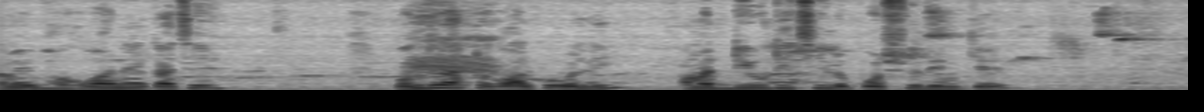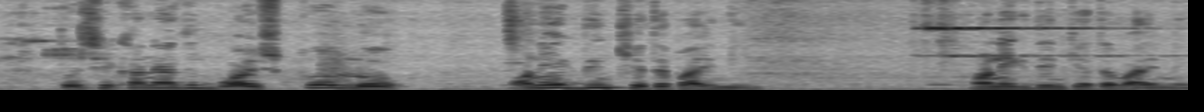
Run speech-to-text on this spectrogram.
আমি ভগবানের কাছে, বন্ধুরা একটা গল্প বলি, আমার ডিউটি ছিল পরশু দিনকে। তো সেখানে একজন বয়স্ক লোক অনেক দিন খেতে পায়নি। অনেক দিন খেতে পায়নি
